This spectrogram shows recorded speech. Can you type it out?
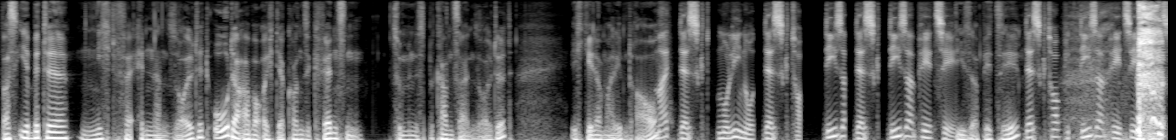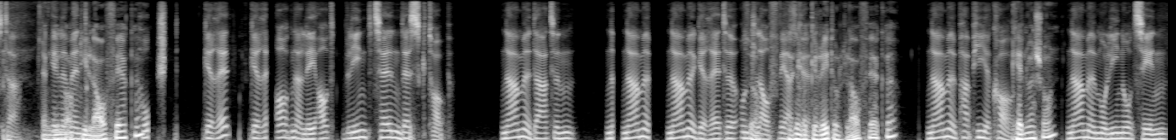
Was ihr bitte nicht verändern solltet oder aber euch der Konsequenzen zumindest bekannt sein solltet. Ich gehe da mal eben drauf. My Desk, Molino, Desktop, dieser Desk, dieser PC. Dieser PC. Desktop, dieser PC Fenster. Dann gehen Element, wir auf die Laufwerke. Gerät, Gerät, Ordner Layout, Blindzellen Desktop. Name Daten, Name, Name Geräte und so, Laufwerke. Hier sind Geräte und Laufwerke. Name Papierkorb. Kennen wir schon. Name Molino 10,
